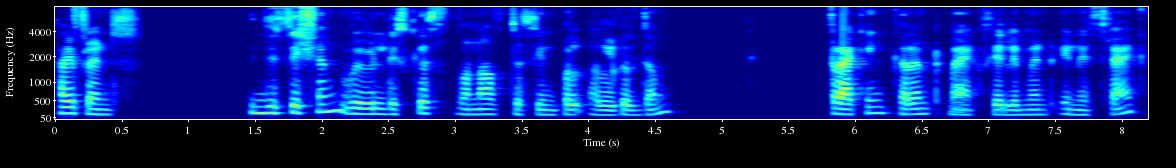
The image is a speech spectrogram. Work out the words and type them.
Hi friends, in this session we will discuss one of the simple algorithm tracking current max element in a stack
